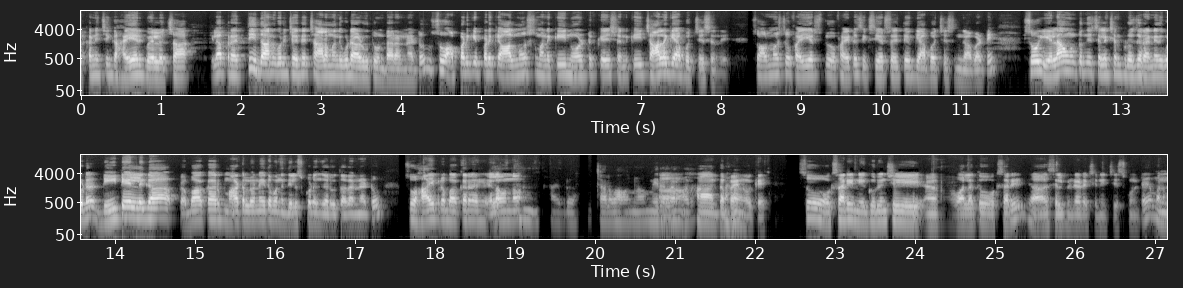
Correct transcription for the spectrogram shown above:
అక్కడి నుంచి ఇంకా హైయర్కి వెళ్ళొచ్చా ఇలా ప్రతి దాని గురించి అయితే చాలా మంది కూడా అడుగుతుంటారు అన్నట్టు సో అప్పటికి ఇప్పటికి ఆల్మోస్ట్ మనకి నోటిఫికేషన్కి చాలా గ్యాప్ వచ్చేసింది so almost five years to five to six years అయితే గ్యాప్ వచ్చేసింది కాబట్టి సో ఎలా ఉంటుంది సెలక్షన్ ప్రొసీజర్ అనేది కూడా డీటెయిల్గా ప్రభాకర్ మాటలోనే అయితే మనం తెలుసుకోవడం జరుగుతుంది అన్నట్టు సో హాయ్ ప్రభాకర్ ఎలా ఉన్నావు. Hi bro. చాలా బాగున్నాం. మీరు ఎలా ఉన్నారు? ఆ, అంత ఫైన్ ఓకే సో ఒకసారి నీ గురించి ఆ, వాళ్ళతో ఒకసారి సెల్ఫ్ ఇంట్రడక్షన్ ఇచ్చేసుకుంటే మనం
